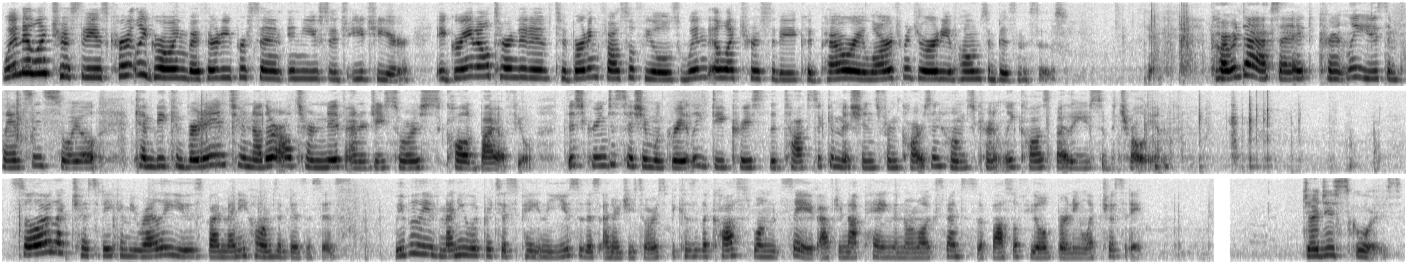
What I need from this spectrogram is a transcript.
Wind electricity is currently growing by 30% in usage each year. A green alternative to burning fossil fuels, wind electricity could power a large majority of homes and businesses. Carbon dioxide, currently used in plants and soil, can be converted into another alternative energy source called biofuel. This green decision would greatly decrease the toxic emissions from cars and homes currently caused by the use of petroleum. Solar electricity can be readily used by many homes and businesses. We believe many would participate in the use of this energy source because of the cost one would save after not paying the normal expenses of fossil fuel burning electricity. Judges' scores.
